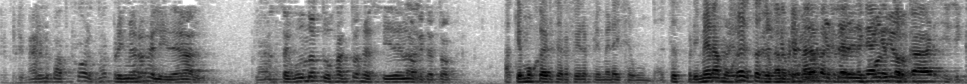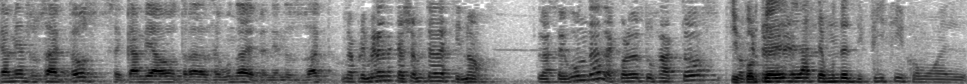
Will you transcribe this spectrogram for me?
El primero el bad call, ¿no? Primero es el ideal. Claro. El segundo, tus actos deciden lo que te toca. ¿A qué mujer se refiere primera y segunda? Esta es primera mujer, esta es La segunda primera es la mujer. que le tenía que tocar y si cambian sus actos, se cambia a otra segunda dependiendo de sus actos. La primera es la que Hashem te destinó. La segunda, de acuerdo a tus actos. ¿Y por qué la segunda es difícil como el...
